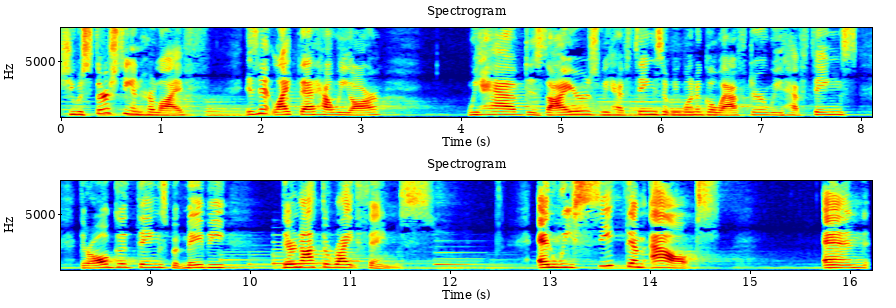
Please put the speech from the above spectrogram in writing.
She was thirsty in her life. Isn't it like that how we are? We have desires, we have things that we want to go after, we have things, they're all good things, but maybe they're not the right things. And we seek them out and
